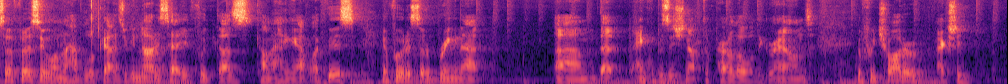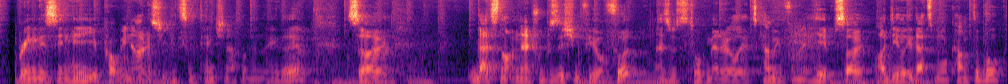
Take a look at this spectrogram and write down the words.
So first thing we want to have a look at is you can notice how your foot does kind of hang out like this. If we were to sort of bring that, um, that ankle position up to parallel with the ground, if we try to actually bring this in here, you probably notice you get some tension up on the knee there. So that's not a natural position for your foot. As I was talking about earlier, it's coming from the hip. So ideally that's more comfortable.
